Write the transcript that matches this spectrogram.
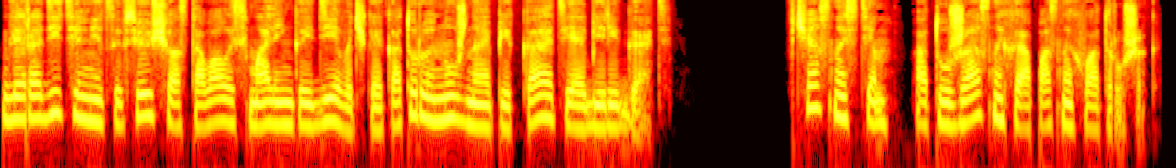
для родительницы все еще оставалась маленькой девочкой, которую нужно опекать и оберегать. В частности, от ужасных и опасных ватрушек.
